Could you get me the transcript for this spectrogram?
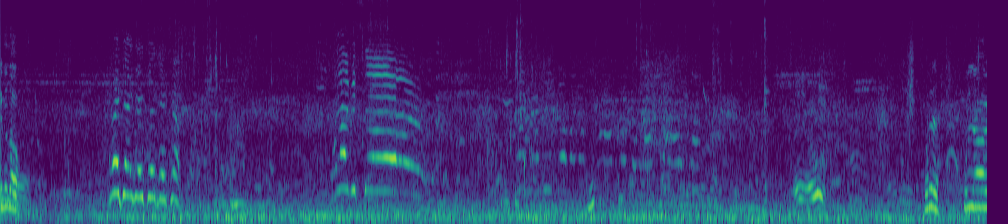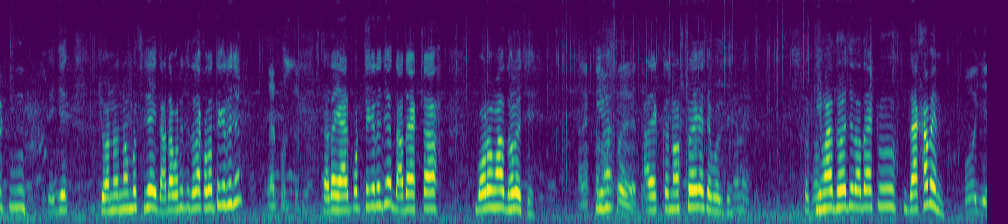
এটা দাও। এই যে চুয়ান্ন নম্বর সিজাই দাদা বসেছে দাদা কোথা থেকে এসেছেন? এয়ারপোর্ট থেকে। দাদা এয়ারপোর্ট থেকে এসেছে দাদা একটা বড় মাছ ধরেছে। আর একটা নষ্ট হয়ে গেছে। বলছে। তো কি মাছ ধরেছে দাদা একটু দেখাবেন? ওই যে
